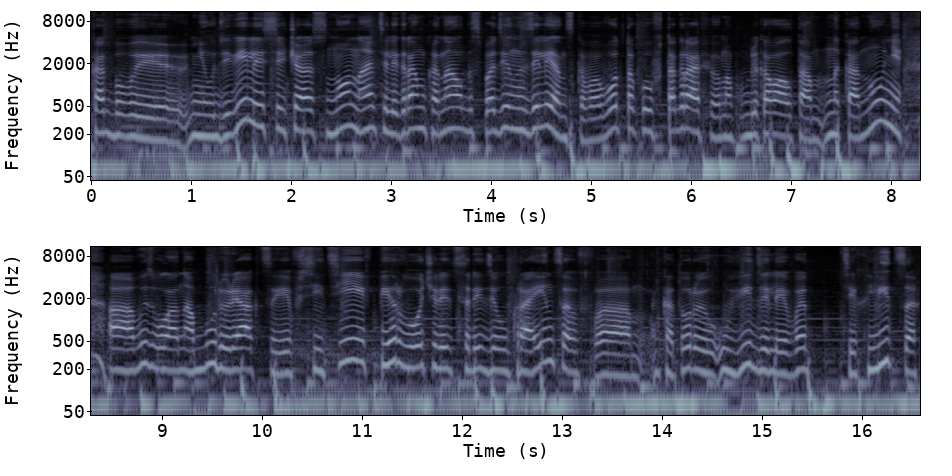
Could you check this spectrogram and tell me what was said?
как бы вы не удивились сейчас, но на телеграм-канал господина Зеленского. Вот такую фотографию он опубликовал там накануне. А, вызвала она бурю реакции в сети, в первую очередь среди украинцев, а, которые увидели в этом этих лицах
